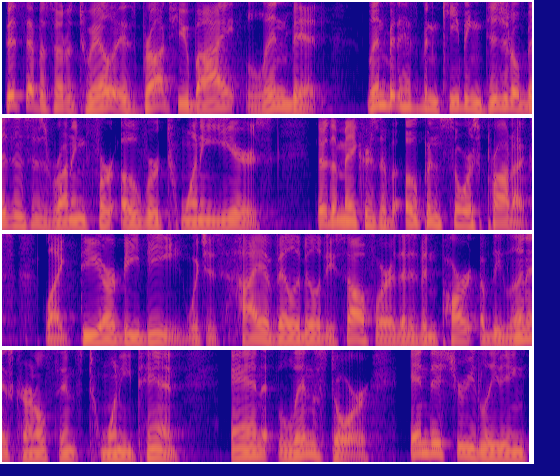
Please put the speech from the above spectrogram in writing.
This episode of TWIL is brought to you by Linbit. Linbit has been keeping digital businesses running for over 20 years. They're the makers of open source products like DRBD, which is high availability software that has been part of the Linux kernel since 2010, and LINSTOR, industry leading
